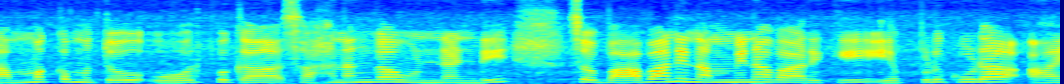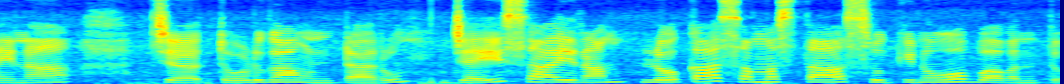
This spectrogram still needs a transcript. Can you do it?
నమ్మకంతో ఓర్పుగా సహనంగా ఉండండి. సో బాబాని నమ్మిన వారికి ఎప్పుడు కూడా ఆయన తోడుగా ఉంటారు. జై సాయిరామ్. లోకా సమస్త సుఖినో భవంతు.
